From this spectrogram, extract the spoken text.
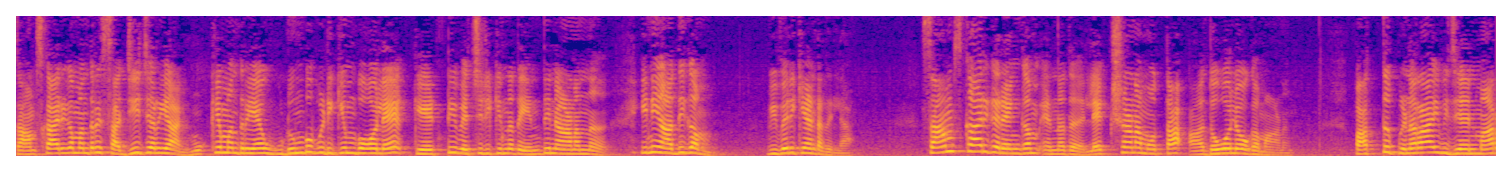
സാംസ്കാരിക മന്ത്രി സജി ചെറിയാൻ മുഖ്യമന്ത്രിയെ ഉടുമ്പ് പിടിക്കും പോലെ കെട്ടിവെച്ചിരിക്കുന്നത് എന്തിനാണെന്ന് ഇനി അധികം വിവരിക്കേണ്ടതില്ല. സാംസ്കാരിക രംഗം എന്നത് ലക്ഷണമൊത്ത അധോലോകമാണ്. പത്ത് പിണറായി വിജയന്മാർ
